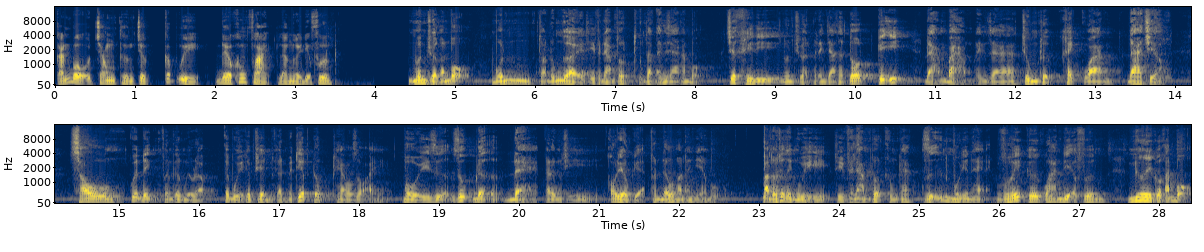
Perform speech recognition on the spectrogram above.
cán bộ trong thường trực cấp ủy đều không phải là người địa phương. Luân chuyển cán bộ, muốn chọn đúng người thì phải làm tốt công tác đánh giá cán bộ. Trước khi đi luân chuyển phải đánh giá thật tốt, kỹ, đảm bảo đánh giá trung thực, khách quan, đa chiều. Sau quyết định phân công điều động, cấp ủy cấp trên cần phải tiếp tục theo dõi, bồi dưỡng, giúp đỡ để các đồng chí có điều kiện phấn đấu hoàn thành nhiệm vụ. Ban tổ chức thành ủy thì phải làm tốt công tác giữ mối liên hệ với cơ quan địa phương nơi có cán bộ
